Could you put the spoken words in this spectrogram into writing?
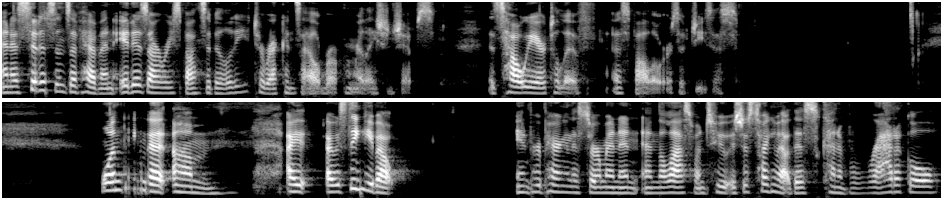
And as citizens of heaven, it is our responsibility to reconcile broken relationships. It's how we are to live as followers of Jesus. One thing that um, I, I was thinking about in preparing this sermon and, and the last one too is just talking about this kind of radical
